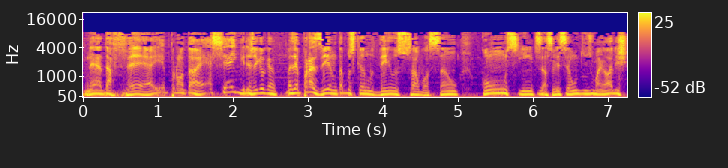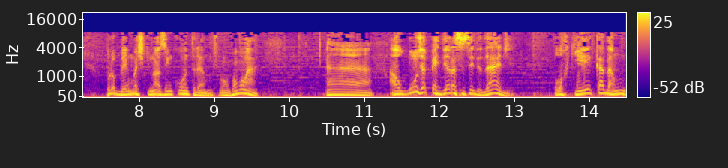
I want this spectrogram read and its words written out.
né, da fé, aí pronto, ah, essa é a igreja que eu quero. Mas é prazer, não está buscando Deus, salvação, conscientização. Esse é um dos maiores problemas que nós encontramos. Bom, vamos lá. Ah, alguns já perderam a sinceridade porque cada um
